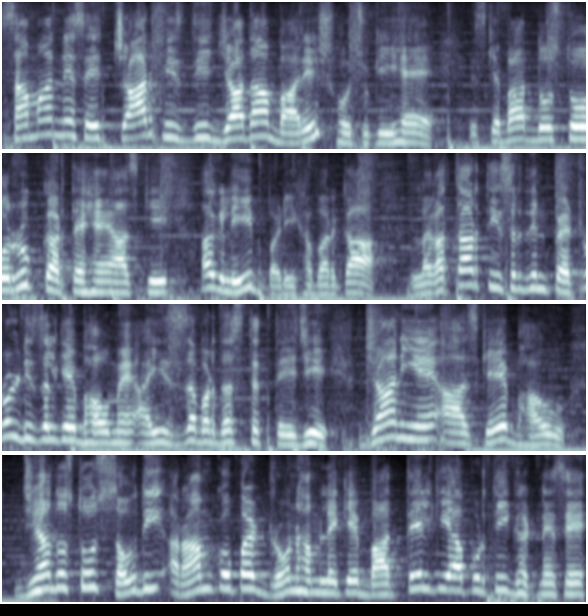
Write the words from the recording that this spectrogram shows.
सामान्य से चार फ़ीसदी ज़्यादा बारिश हो चुकी है। इसके बाद दोस्तों रुक करते हैं आज की अगली बड़ी खबर का। लगातार तीसरे दिन पेट्रोल डीजल के भाव में आई ज़बरदस्त तेज़ी। जानिए आज के भाव। जी हाँ दोस्तों, सऊदी अरामको पर ड्रोन हमले के बाद तेल की आपूर्ति घटने से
